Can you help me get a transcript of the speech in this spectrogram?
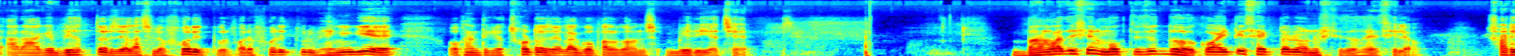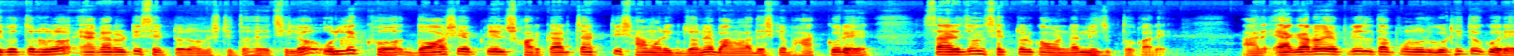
আর আগে বৃহত্তর জেলা ছিল ফরিদপুর। পরে ফরিদপুর ভেঙে গিয়ে ওখান থেকে ছোট জেলা গোপালগঞ্জ বেরিয়েছে। বাংলাদেশের মুক্তিযুদ্ধ কয়টি সেক্টরে অনুষ্ঠিত হয়েছিল? সঠিক উত্তর হলো এগারোটি সেক্টরে অনুষ্ঠিত হয়েছিল। উল্লেখ্য, দশ এপ্রিল সরকার চারটি সামরিক জোনে বাংলাদেশকে ভাগ করে চারজন সেক্টর কমান্ডার নিযুক্ত করে আর এগারো এপ্রিল তা পুনর্গঠিত করে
